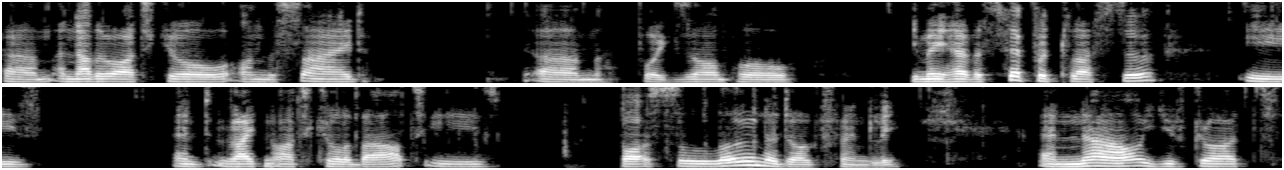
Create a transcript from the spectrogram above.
um, another article on the side. Um, for example you may have a separate cluster is and write an article about is barcelona dog friendly. And now you've got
